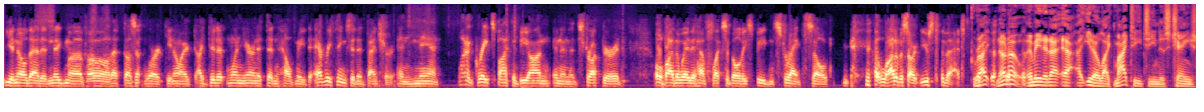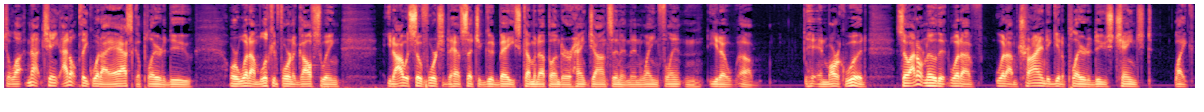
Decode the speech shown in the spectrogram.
you know, that enigma of, Oh, that doesn't work. You know, I, I did it one year and it didn't help me. Everything's an adventure. And man, what a great spot to be on in an instructor. And oh, by the way, they have flexibility, speed, and strength. So a lot of us aren't used to that. right. No, no. I mean, and I, I, you know, like my teaching has changed a lot. Not change. I don't think what I ask a player to do or what I'm looking for in a golf swing. You know, I was so fortunate to have such a good base coming up under Hank Johnson and then Wayne Flint and, you know, uh, and Mark Wood. So I don't know that what I've, what I'm trying to get a player to do has changed like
